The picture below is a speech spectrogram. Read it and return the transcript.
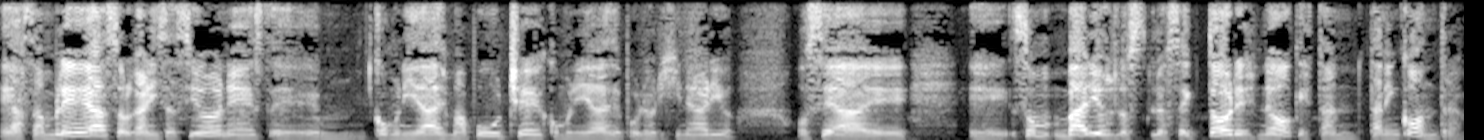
asambleas, organizaciones, comunidades mapuches, comunidades de pueblo originario. O sea, eh, eh, son varios los, los sectores ¿no? que están, están en contra.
